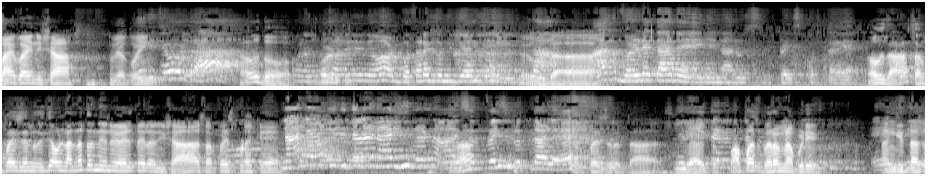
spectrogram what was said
Bye bye Nisha we are going ಹೌದು. ಹೌದಾ? ಹೌದಾ? ಸರ್ಪ್ರೈಸ್ ಏನಾದ್ರು ಇದೆಯಾ? ಅವಳು ನನ್ನ ಹತ್ರ ಏನು ಹೇಳ್ತಾ ಇಲ್ಲ ನಿಶಾ ಸರ್ಪ್ರೈಸ್ ಕೊಡಕ್ಕೆ. ನಾನು ಸರ್ಪ್ರೈಸ್ ಇರುತ್ತಾ ಸರಿ ಆಯ್ತು ವಾಪಸ್ ಬರೋಣ ಬಿಡಿ. ಹಂಗಿದ್ದಾಗ.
